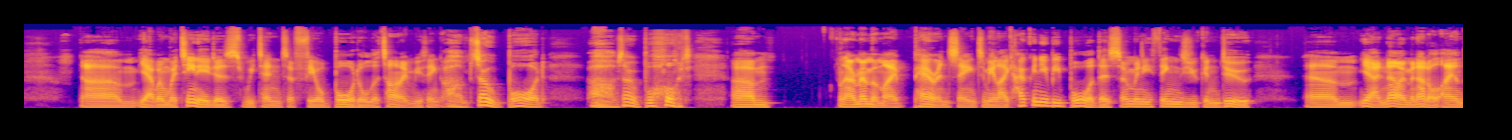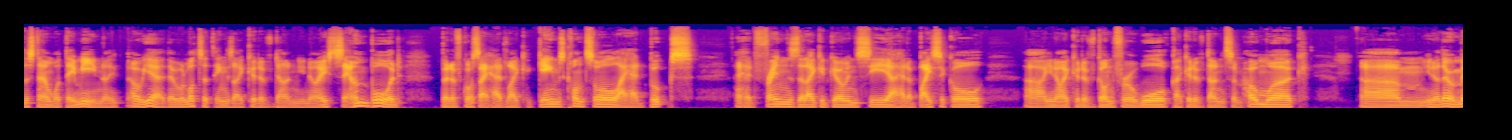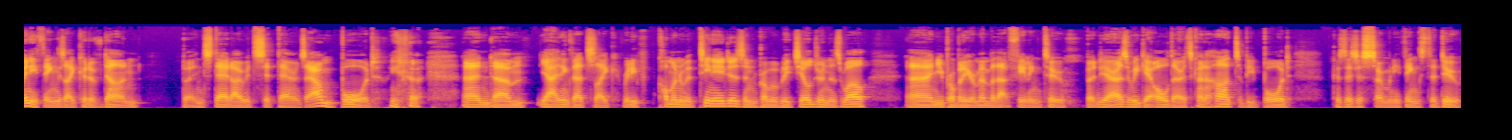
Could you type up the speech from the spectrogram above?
Um, yeah, when we're teenagers, we tend to feel bored all the time. You think, oh, I'm so bored oh, I'm so bored. Um, and I remember my parents saying to me, like, how can you be bored? There's so many things you can do. Um, yeah, now I'm an adult, I understand what they mean. I, oh, yeah, there were lots of things I could have done. You know, I used to say, I'm bored. But of course, I had like a games console, I had books, I had friends that I could go and see, I had a bicycle. Uh, you know, I could have gone for a walk, I could have done some homework. Um, you know, there were many things I could have done, but instead I would sit there and say, I'm bored, you know. And um, yeah, I think that's like really common with teenagers and probably children as well. And you probably remember that feeling too. But yeah, as we get older, it's kind of hard to be bored because there's just so many things to do.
